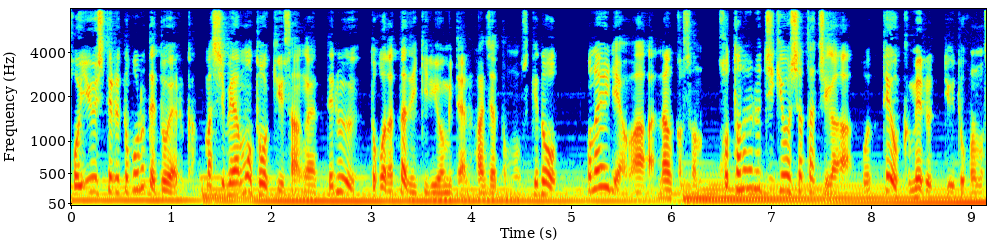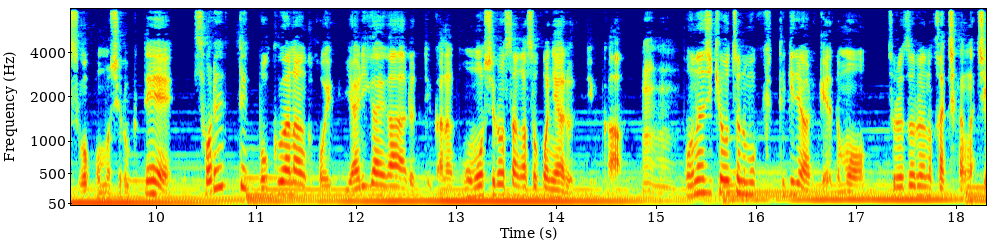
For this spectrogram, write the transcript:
保有してるところでどうやるか。まあ、渋谷も東急さんがやってるとこだったらできるよみたいな感じだと思うんですけど、このエリアはなんかその異なる事業者たちが手を組めるっていうところもすごく面白くて、それって僕はなんかこうやりがいがあるっていうか、なんか面白さがそこにあるっていうか、うん同じ共通の目的ではあるけれども、それぞれの価値観が違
